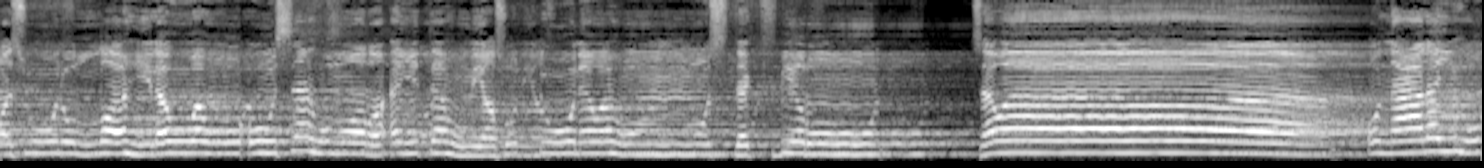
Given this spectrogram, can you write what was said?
رسول الله لووا رؤوسهم ورأيتهم يصدون وهم مستكبرون سواء عليهم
